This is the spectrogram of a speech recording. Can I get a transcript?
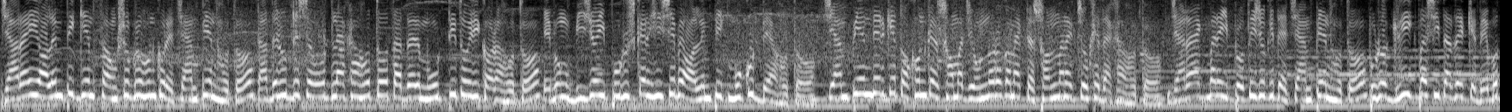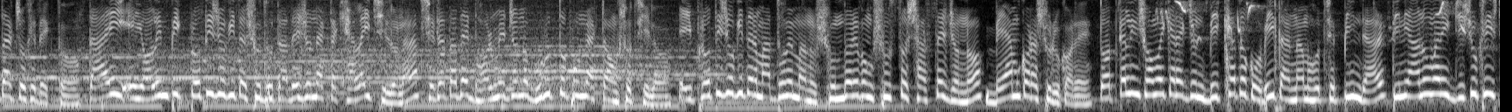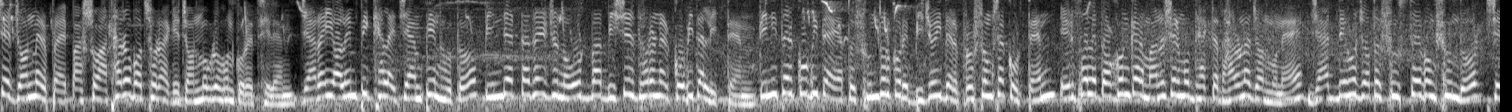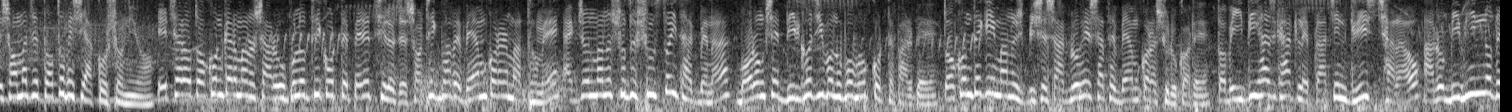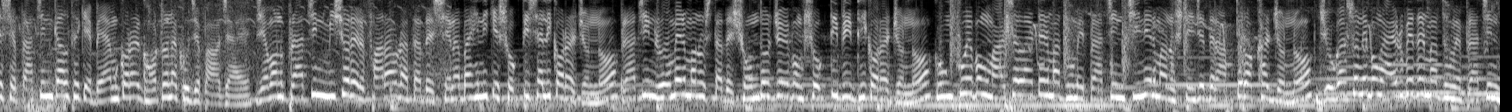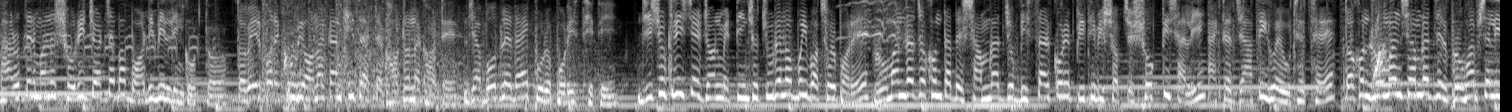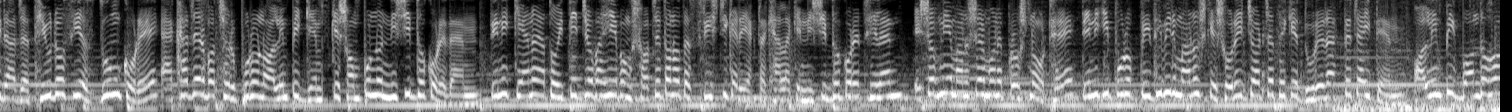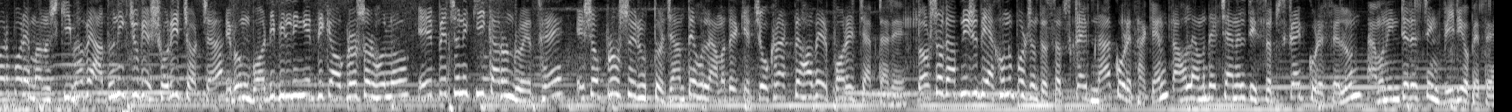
যারা এই অলিম্পিক গেমসে অংশগ্রহণ করে চ্যাম্পিয়ন হতো, তাদের উদ্দেশ্যে ওট লেখা হতো, তাদের মূর্তি তৈরি করা হতো এবং বিজয়ী পুরস্কার হিসেবে অলিম্পিক মুকুট দেওয়া হতো। চ্যাম্পিয়নদেরকে তখনকার সমাজে অন্যরকম একটা সম্মানের চোখে দেখা হতো। যারা একবার এই প্রতিযোগিতায় চ্যাম্পিয়ন হতো, পুরো গ্রিকবাসী তাদেরকে দেবতার চোখে দেখতো। তাই এই অলিম্পিক প্রতিযোগিতা শুধু তাদের জন্য একটা খেলাই ছিল না, সেটা তাদের ধর্মের জন্য গুরুত্বপূর্ণ একটা অংশ ছিল। এই প্রতিযোগিতার মাধ্যমে মানুষ সুন্দর এবং সুস্থ স্বাস্থ্যের জন্য ব্যায়াম করা শুরু করে। তৎকালীন সময়কার একজন বিখ্যাত কবি, তার নাম হচ্ছে পিন্ডার, তিনি আনুমানিক যীশু খ্রিস্টের জন্মের প্রায় পাঁচশো আঠারো বছর আগে জন্মগ্রহণ করেছিলেন। যারা এই অলিম্পিক খেলায় চ্যাম্পিয়ন হতো পিন্ডার তাদের জন্য ওট বা বিশেষ ধরনের কবিতা লিখতেন। তিনি তার কবিতায় এত সুন্দর করে বিজয়ীদের প্রশংসা করতেন। এর ফলে তখনকার মানুষের মধ্যে একটা ধারণা জন্ম নেয়, যার দেহ যত সুস্থ এবং সুন্দর, সে সমাজে তত বেশি আকর্ষণীয়। এছাড়াও তখনকার মানুষ আরও উপলব্ধি করতে পেরেছিল যে সঠিকভাবে ব্যায়াম করার মাধ্যমে একজন মানুষ শুধু সুস্থই থাকবে না, বরং সে দীর্ঘ জীবন উপভোগ করতে পারবে। তখন থেকেই মানুষ বিশেষ আগ্রহের সাথে ব্যায়াম করা শুরু করে। তবে ইতিহাস ঘাটলে প্রাচীন গ্রিস ছাড়াও আরও বিভিন্ন দেশে প্রাচীনকাল থেকে ব্যায়াম করার ঘটনা খুঁজে পাওয়া যায়। যেমন প্রাচীন মিশরের ফারাওরা তাদের সেনাবাহিনীকে শক্তিশালী করার জন্য, প্রাচীন রোমের মানুষ তাদের সৌন্দর্য এবং শক্তি বৃদ্ধি করার জন্য, কুংফু এবং মার্শাল আর্টের মাধ্যমে প্রাচীন চীনের মানুষ নিজেদের আত্মরক্ষার জন্য, যোগাসন এবং আয়ুর্বেদের মাধ্যমে প্রাচীন ভারতের মানুষ শরীরচর্চা বা বডি বিল্ডিং করত। তবে এরপরে খুবই অনাকাঙ্ক্ষিত একটা ঘটনা ঘটে, যা বদলে দেয় পুরো পরিস্থিতি। যীশু খ্রিস্টের জন্মের তিনশো চুরানব্বই বছর পরে রোমানরা যখন তাদের সাম্রাজ্য বিস্তার করে পৃথিবীর সবচেয়ে শক্তিশালী একটা জাতি হয়ে উঠেছে, তখন রোমান সাম্রাজ্যের প্রভাবশালী রাজা থিউডোসিয়াস দুম করে এক হাজার বছর পুরনো অলিম্পিক গেমসকে সম্পূর্ণ নিষিদ্ধ করে দেন। তিনি কেন এত ঐতিহ্যবাহী এবং সচেতনতা সৃষ্টিকারী একটা খেলাকে নিষিদ্ধ করেছিলেন? এসব নিয়ে মানুষের মনে প্রশ্ন ওঠে, তিনি কি পুরো পৃথিবীর মানুষকে শরীর চর্চা থেকে দূরে রাখতে চাইতেন? অলিম্পিক বন্ধ হওয়ার পরে মানুষ কীভাবে আধুনিক যুগের শরীর চর্চা এবং বডি বিল্ডিং এর দিকে অগ্রসর হলো? এর পেছনে কি কারণ রয়েছে? এসব প্রশ্নের উত্তর জানতে হলে আমাদেরকে চোখ রাখতে হবে এর পরের চ্যাপ্টারে। দর্শক, আপনি যদি এখনও পর্যন্ত সাবস্ক্রাইব না করে থাকেন, তাহলে আমাদের চ্যানেলটি সাবস্ক্রাইব করে ফেলুন। এমন ইন্টারেস্টিং ভিডিও পেতে।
